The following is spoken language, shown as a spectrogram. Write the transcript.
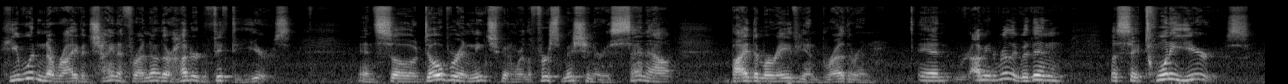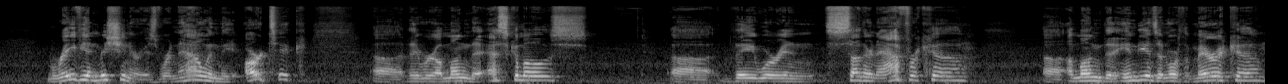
he wouldn't arrive in China for another 150 years. And so Dober and Nitschmann were the first missionaries sent out by the Moravian Brethren. And I mean, really, within, let's say, 20 years, Moravian missionaries were now in the Arctic. Uh, they were among the Eskimos. Uh, they were in southern Africa, uh, among the Indians of North America,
